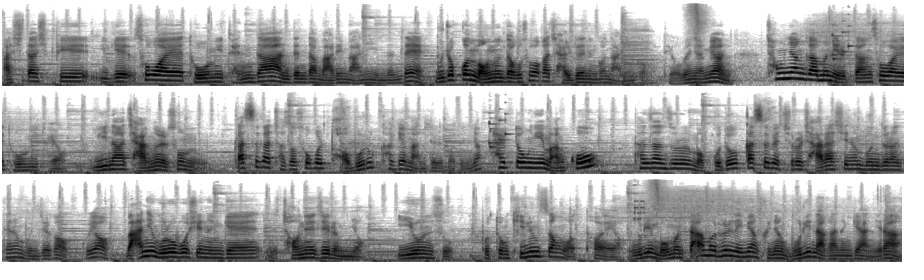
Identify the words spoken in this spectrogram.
아시다시피 이게 소화에 도움이 된다 안 된다 말이 많이 있는데 무조건 먹는다고 소화가 잘 되는 건 아닌 것 같아요. 왜냐면 청량감은 일단 소화에 도움이 돼요. 위나 장을 좀 가스가 차서 속을 더부룩하게 만들거든요. 활동이 많고 탄산수를 먹고도 가스 배출을 잘 하시는 분들한테는 문제가 없고요. 많이 물어보시는 게 전해질 음료, 이온수, 보통 기능성 워터예요. 우리 몸은 땀을 흘리면 그냥 물이 나가는 게 아니라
